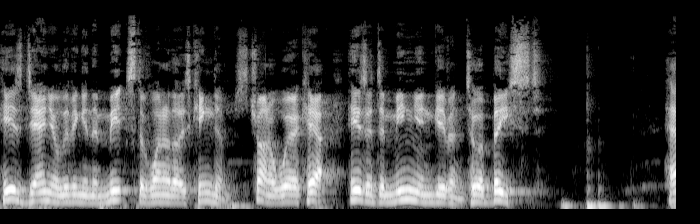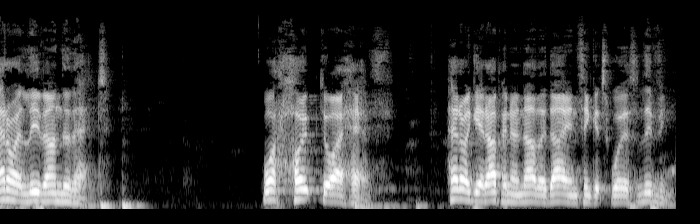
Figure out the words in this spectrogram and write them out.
Here's Daniel living in the midst of one of those kingdoms, trying to work out here's a dominion given to a beast. How do I live under that? What hope do I have? How do I get up in another day and think it's worth living?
